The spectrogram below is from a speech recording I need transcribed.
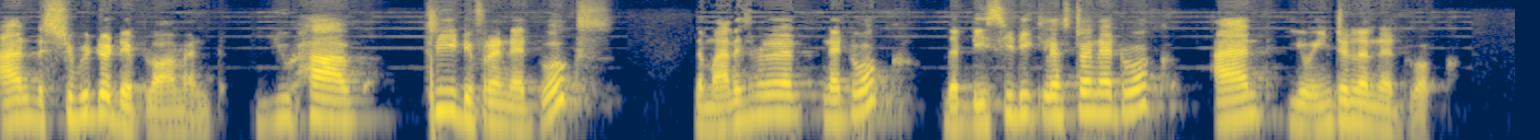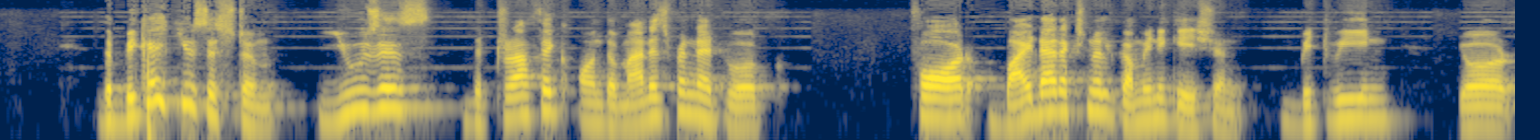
and distributed deployment, you have three different networks the management network, the DCD cluster network, and your internal network. The BIG-IQ system uses the traffic on the management network for bidirectional communication between your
